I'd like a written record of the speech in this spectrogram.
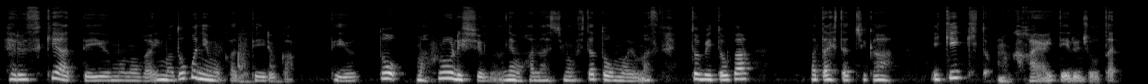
ヘルスケアっていうものが今どこに向かっているかっていうと、まあ、フローリッシュのねお話もしたと思います。人々が私たちが生き生きと輝いている状態。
